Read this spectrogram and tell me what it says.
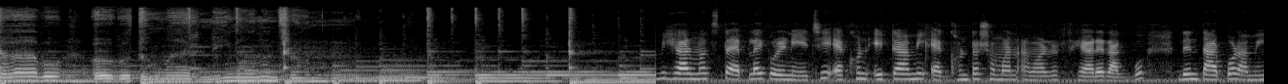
পাবো ওগো তোমার নিমন্ত্রণ। আমি হেয়ার মাস্কটা অ্যাপ্লাই করে নিয়েছি। এখন এটা আমি এক ঘণ্টা সমান আমার হেয়ারে রাখব। দেন তারপর আমি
